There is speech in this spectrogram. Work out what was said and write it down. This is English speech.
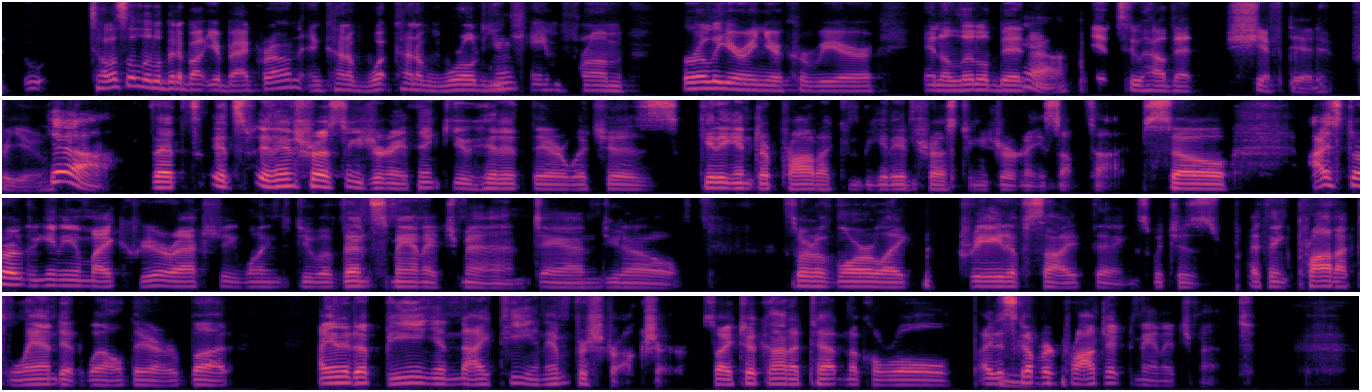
tell us a little bit about your background and kind of what kind of world you mm-hmm. came from earlier in your career and a little bit yeah. into how that shifted for you. Yeah that's it's an interesting journey. I think you hit it there, which is getting into product can be an interesting journey sometimes. So I started at the beginning of my career actually wanting to do events management and, you know, sort of more like creative side things, which is I think product landed well there, but I ended up being in IT and infrastructure. So I took on a technical role. I hmm. discovered project management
